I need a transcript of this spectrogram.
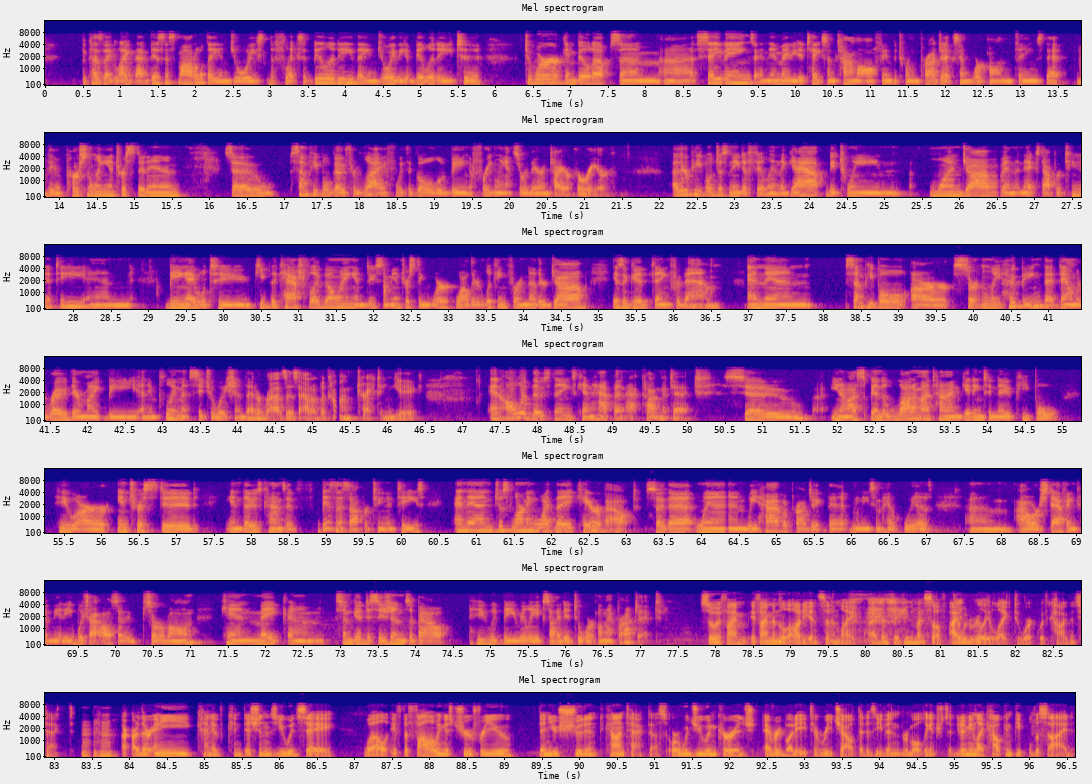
because they like that business model, they enjoy the flexibility, they enjoy the ability to to work and build up some uh, savings, and then maybe to take some time off in between projects and work on things that they're personally interested in. So some people go through life with the goal of being a freelancer their entire career. Other people just need to fill in the gap between one job and the next opportunity and being able to keep the cash flow going and do some interesting work while they're looking for another job is a good thing for them. And then some people are certainly hoping that down the road there might be an employment situation that arises out of a contracting gig. And all of those things can happen at Cognitect. So, you know, I spend a lot of my time getting to know people who are interested in those kinds of business opportunities and then just learning what they care about so that when we have a project that we need some help with, um, our staffing committee, which I also serve on, can make um, some good decisions about who would be really excited to work on that project. So if I'm if I'm in the audience and I'm like I've been thinking to myself I would really like to work with Cognitect. Mm-hmm. Are, are there any kind of conditions you would say? Well, if the following is true for you, then you shouldn't contact us? Or would you encourage everybody to reach out that is even remotely interested? You know what I mean? Like, how can people decide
